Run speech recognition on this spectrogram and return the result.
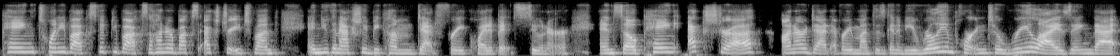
paying 20 bucks, 50 bucks, 100 bucks extra each month, and you can actually become debt free quite a bit sooner. And so paying extra on our debt every month is going to be really important to realizing that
